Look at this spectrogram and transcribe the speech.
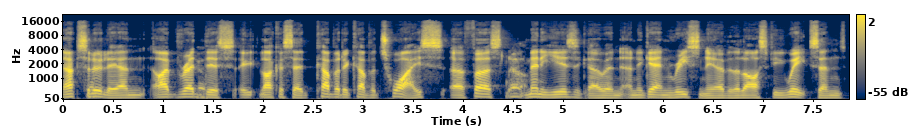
Absolutely, yeah. and I've read yeah. this, eh, like I said, cover to cover twice. Uh, first yeah. many years ago, and, and again recently over the last few weeks, and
